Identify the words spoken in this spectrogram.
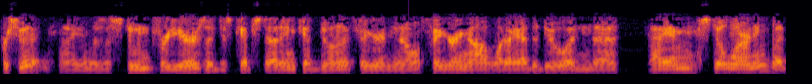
pursued it. I was a student for years. I just kept studying, kept doing it, figuring, you know, figuring out what I had to do, and uh, I am still learning, but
